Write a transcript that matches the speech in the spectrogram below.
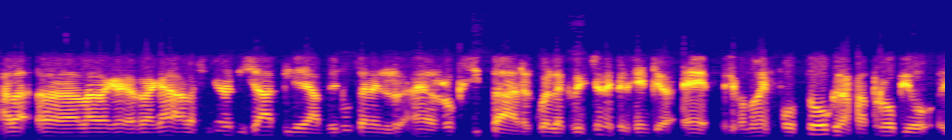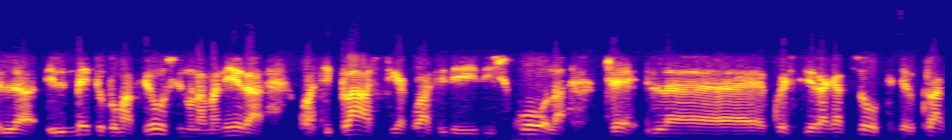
alla, alla, alla, alla signora disabile avvenuta nel uh, Roxy Bar, quell'aggressione per esempio è, secondo me fotografa proprio il, il, metodo mafioso in una maniera quasi plastica, quasi di, di scuola, cioè il, questi ragazzotti del clan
